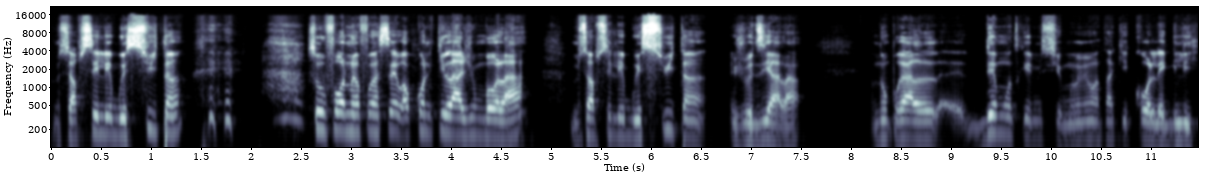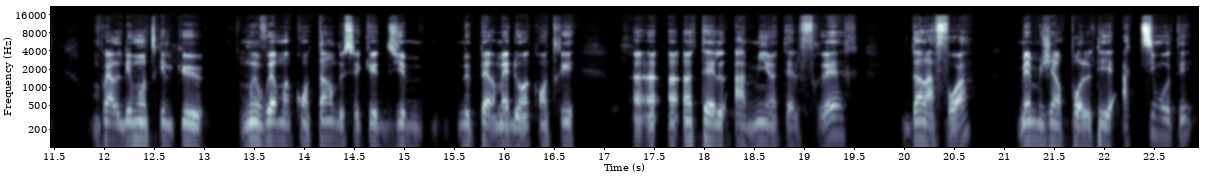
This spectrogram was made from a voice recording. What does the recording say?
Monsieur a célébré 8 ans. Sauf en français, on compte qui l'âge là. Monsieur a célébré 8 ans, je dis à là. Nous pourrons démontrer, monsieur, moi-même en tant que collègue, on pourra démontrer que moi vraiment content de ce que Dieu me permet de rencontrer un tel ami, un tel frère dans la foi même Jean-Paul était avec Timothée.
